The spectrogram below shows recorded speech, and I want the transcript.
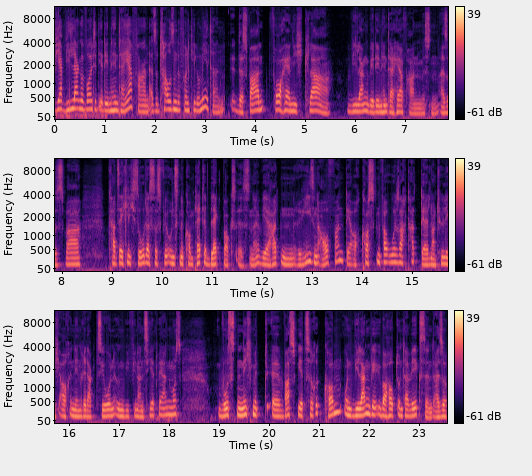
ja, wie lange wolltet ihr denen hinterherfahren? Also tausende von Kilometern. Das war vorher nicht klar, wie lange wir den hinterherfahren müssen. Also es war tatsächlich so, dass das für uns eine komplette Blackbox ist. Ne? Wir hatten einen riesen Aufwand, der auch Kosten verursacht hat, der natürlich auch in den Redaktionen irgendwie finanziert werden muss wussten nicht, mit äh, was wir zurückkommen und wie lange wir überhaupt unterwegs sind. Also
